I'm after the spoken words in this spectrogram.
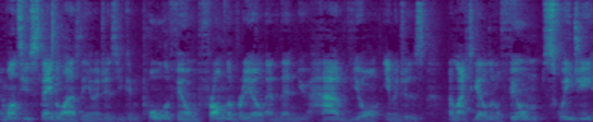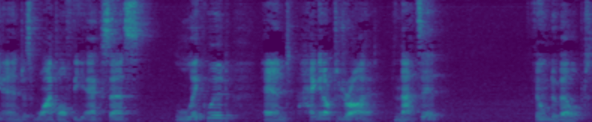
And once you've stabilized the images, you can pull the film from the reel and then you have your images I like to get a little film squeegee and just wipe off the excess liquid and hang it up to dry. And that's it. Film developed.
